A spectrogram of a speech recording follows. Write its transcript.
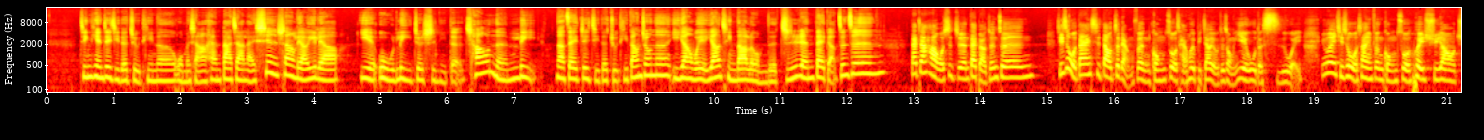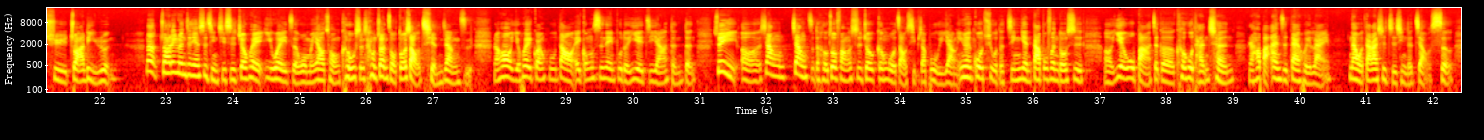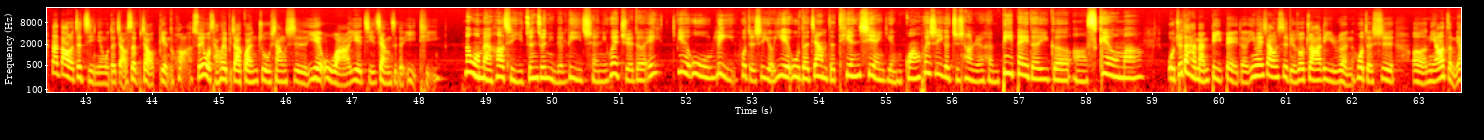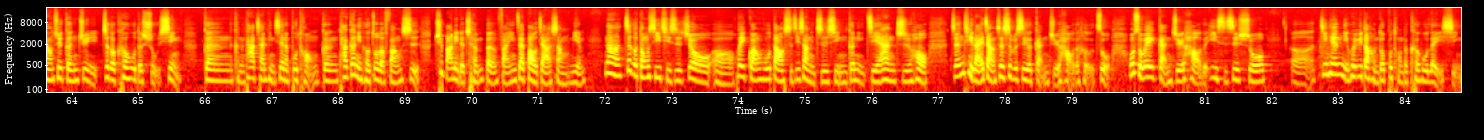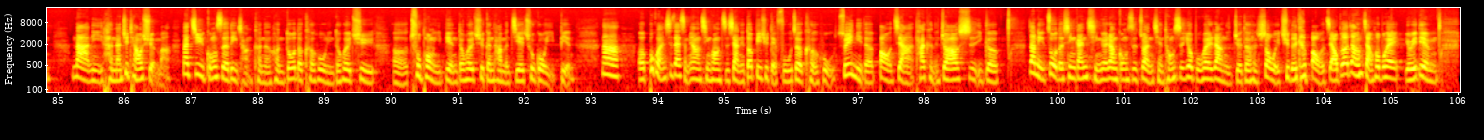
今天这集的主题呢，我们想要和大家来线上聊一聊业务力，就是你的超能力。那在这集的主题当中呢，一样我也邀请到了我们的职人代表尊尊。大家好，我是职人代表尊尊。其实我大概是到这两份工作才会比较有这种业务的思维，因为其实我上一份工作会需要去抓利润。那抓利润这件事情，其实就会意味着我们要从客户身上赚走多少钱这样子，然后也会关乎到诶公司内部的业绩啊等等。所以呃，像这样子的合作方式就跟我早期比较不一样，因为过去我的经验大部分都是呃业务把这个客户谈成，然后把案子带回来，那我大概是执行的角色。那到了这几年，我的角色比较有变化，所以我才会比较关注像是业务啊、业绩这样子的议题。那我蛮好奇，以尊尊你的历程，你会觉得诶？业务力，或者是有业务的这样的天线眼光，会是一个职场人很必备的一个呃 skill 吗？我觉得还蛮必备的，因为像是比如说抓利润，或者是呃你要怎么样去根据这个客户的属性，跟可能他产品线的不同，跟他跟你合作的方式，去把你的成本反映在报价上面。那这个东西其实就呃会关乎到实际上你执行跟你结案之后，整体来讲这是不是一个感觉好的合作？我所谓感觉好的意思是说。呃，今天你会遇到很多不同的客户类型，那你很难去挑选嘛。那基于公司的立场，可能很多的客户你都会去呃触碰一遍，都会去跟他们接触过一遍。那呃，不管是在什么样的情况之下，你都必须得服务这个客户，所以你的报价它可能就要是一个。让你做的心甘情愿，让公司赚钱，同时又不会让你觉得很受委屈的一个报价。我 不知道这样讲会不会有一点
